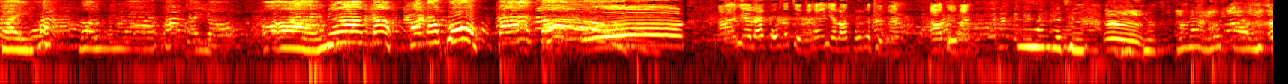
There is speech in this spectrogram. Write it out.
ใส่ผ้าลอยเรือผ้าจะยออ่านเนื่องเล่ามามาคู่ตาโตอะเฮียร้องคุ้นกระฉึกนะให้เฮียร้องคุ้นกระฉึกหนะเอาถือไปคุณจะถึงเออนั่งรถไฟเอ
